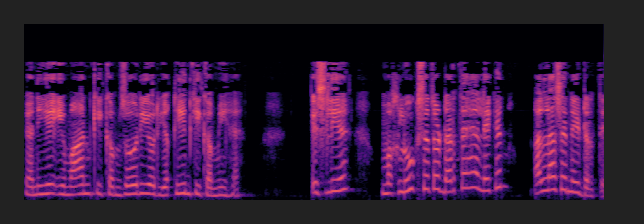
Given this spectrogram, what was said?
یعنی یہ ایمان کی کمزوری اور یقین کی کمی ہے۔ اس لیے مخلوق سے تو ڈرتے ہیں لیکن اللہ سے نہیں ڈرتے۔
